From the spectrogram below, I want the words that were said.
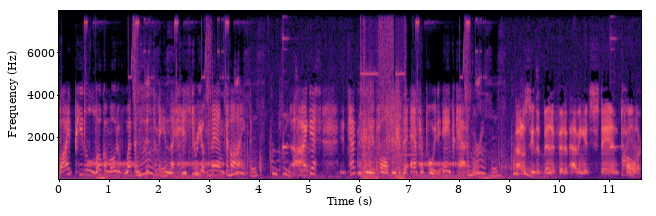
bipedal locomotive weapon system in the history of mankind. Analysis complete. I guess technically it falls into the anthropoid ape category. Analysis complete. I don't see the benefit of having it stand taller.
